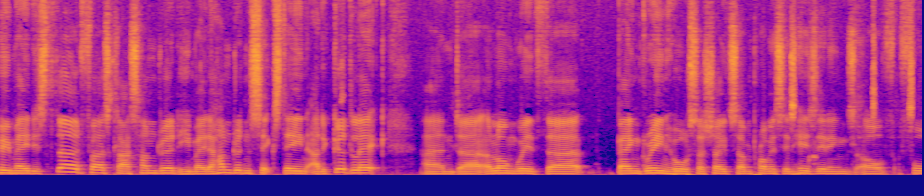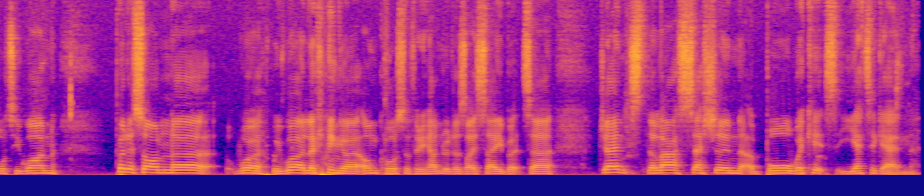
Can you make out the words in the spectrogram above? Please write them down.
who made his third first class hundred. He made 116, had a good lick and uh, along with uh, Ben Green, who also showed some promise in his innings of 41, put us on. Uh, were we were looking uh, on course of 300, as I say, but uh, gents, the last session bore wickets yet again.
